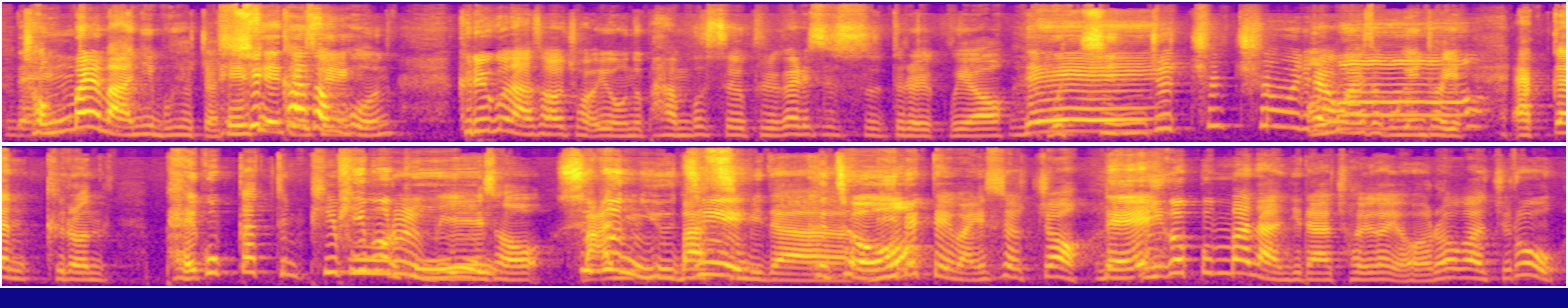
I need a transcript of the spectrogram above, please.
네. 정말 많이 보셨죠 대세, 시카 대세. 성분 그리고 나서 저희 오늘 밤부스 불가리스스 들어있고요 네. 뭐 진주 출출물이라고 어머. 해서 고객님 저희 약간 그런 배곡 같은 피부 피부를 보호, 위해서 수분 많이- 유지. 맞습니다. 그쵸? 미백 때 많이 쓰셨죠? 네. 이것뿐만 아니라 저희가 여러 가지로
